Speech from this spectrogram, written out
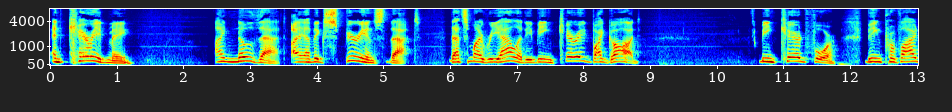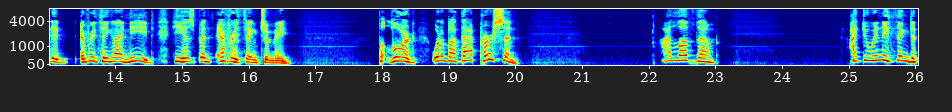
and carried me. I know that. I have experienced that. That's my reality being carried by God, being cared for, being provided everything I need. He has been everything to me. But Lord, what about that person? I love them. I'd do anything to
